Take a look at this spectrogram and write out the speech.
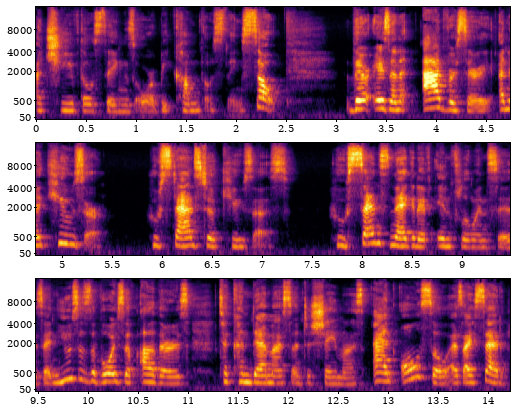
achieve those things or become those things. So there is an adversary, an accuser who stands to accuse us who sends negative influences and uses the voice of others to condemn us and to shame us. And also, as I said,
